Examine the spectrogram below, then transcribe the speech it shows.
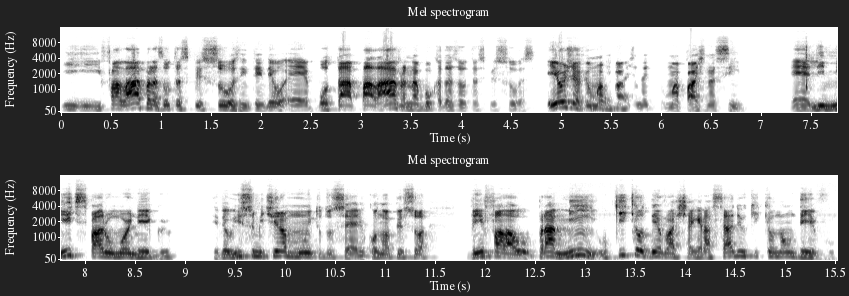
e, e falar para as outras pessoas, entendeu? É botar a palavra na boca das outras pessoas. Eu já vi uma Sim. página, uma página assim, é, limites para o humor negro, entendeu? Isso me tira muito do sério, quando uma pessoa vem falar, para mim, o que, que eu devo achar engraçado e o que, que eu não devo.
